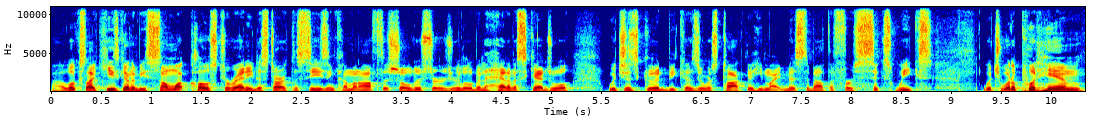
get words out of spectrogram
Uh, looks like he's going to be somewhat close to ready to start the season, coming off the shoulder surgery, a little bit ahead of a schedule, which is good because there was talk that he might miss about the first six weeks, which would have put him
